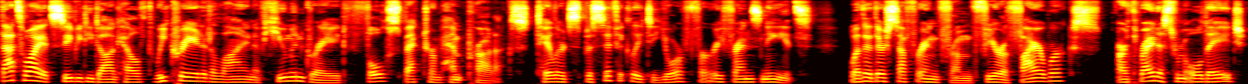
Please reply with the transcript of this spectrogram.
That's why at CBD Dog Health, we created a line of human grade, full spectrum hemp products tailored specifically to your furry friend's needs. Whether they're suffering from fear of fireworks, arthritis from old age,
